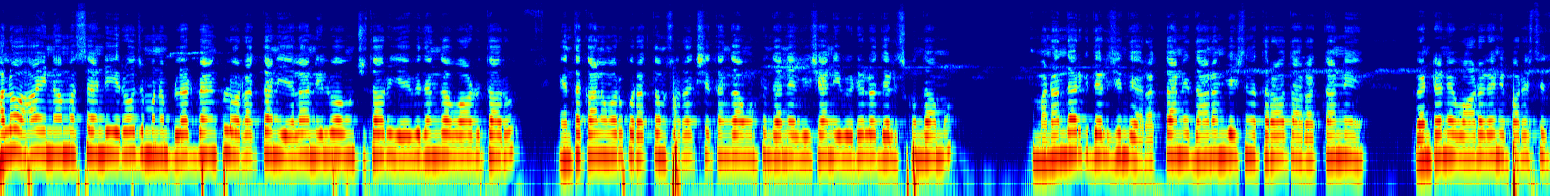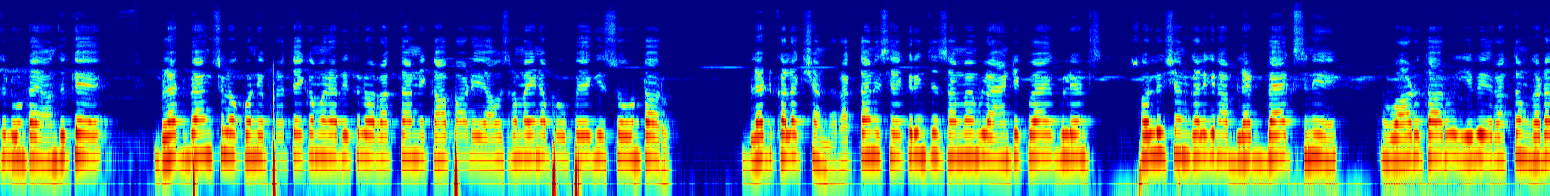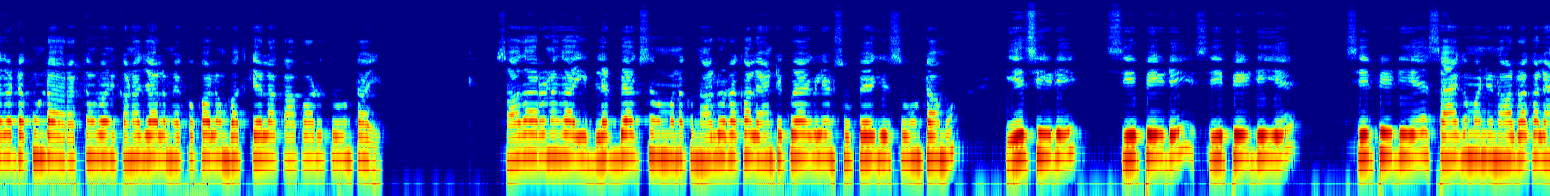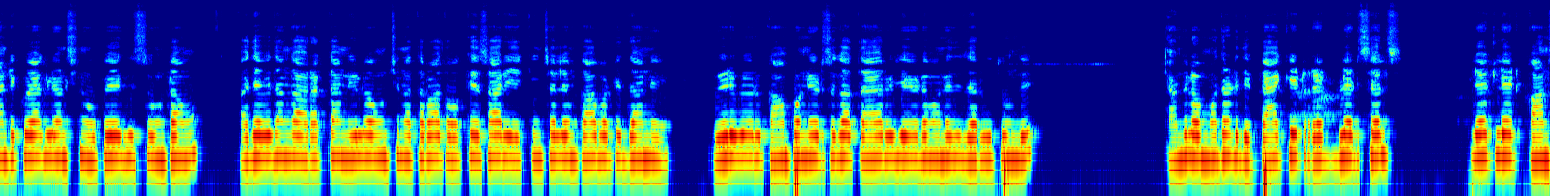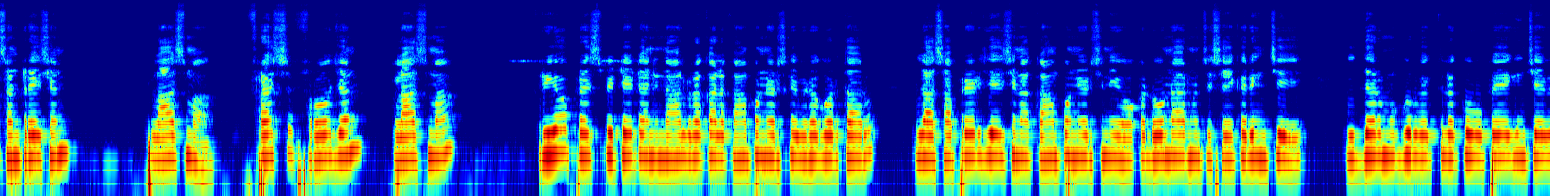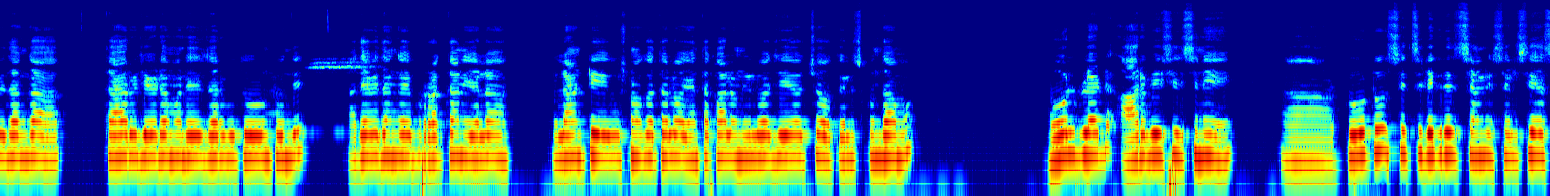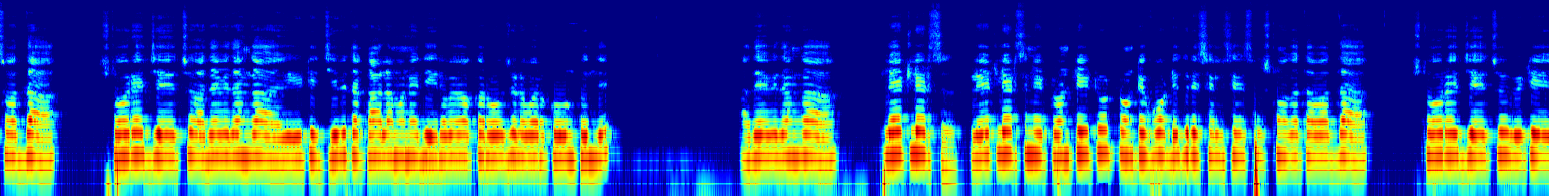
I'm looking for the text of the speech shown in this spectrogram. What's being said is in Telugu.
హలో హాయ్ నమస్తే అండి. ఈరోజు మనం బ్లడ్ బ్యాంకులో రక్తాన్ని ఎలా నిల్వ ఉంచుతారు ఏ విధంగా వాడుతారు ఎంతకాలం వరకు రక్తం సురక్షితంగా ఉంటుంది అనే విషయాన్ని వీడియోలో తెలుసుకుందాము. మనందరికీ తెలిసిందే రక్తాన్ని దానం చేసిన తర్వాత రక్తాన్ని వెంటనే వాడలేని పరిస్థితులు ఉంటాయి. అందుకే బ్లడ్ బ్యాంక్స్లో కొన్ని ప్రత్యేకమైన రీతిలో రక్తాన్ని కాపాడి అవసరమైనప్పుడు ఉపయోగిస్తూ ఉంటారు. బ్లడ్ కలెక్షన్ రక్తాన్ని సేకరించే సమయంలో యాంటీకోయాగులెంట్స్ సొల్యూషన్ కలిగిన బ్లడ్ బ్యాగ్స్ని వాడుతారు. ఇవి రక్తం గడగట్టకుండా రక్తంలోని కణజాలం ఎక్కువ కాలం బతికేలా కాపాడుతూ ఉంటాయి. సాధారణంగా ఈ బ్లడ్ బ్యాగ్స్ మనకు నాలుగు రకాల యాంటీకోయాగులెంట్స్ ఉపయోగిస్తూ ఉంటాము. ACD CPD CPDA CPDA SAGM అని నాలుగు రకాల యాంటీకోయాగులెంట్స్ని ఉపయోగిస్తూ ఉంటాము. అదేవిధంగా రక్తాన్ని నిల్వ ఉంచిన తర్వాత ఒకేసారి ఎక్కించలేము కాబట్టి దాన్ని వేరు వేరు కాంపోనెంట్స్గా తయారు చేయడం అనేది జరుగుతుంది. అందులో మొదటిది packet red blood cells platelet concentration plasma fresh frozen plasma cryoprecipitate అని నాలుగు రకాల కాంపోనెంట్స్గా విడగొడతారు. ఇలా సపరేట్ చేసిన కాంపోనెంట్స్ని ఒక డోనార్ నుంచి సేకరించి ఇద్దరు ముగ్గురు వ్యక్తులకు ఉపయోగించే విధంగా తయారు చేయడం అనేది జరుగుతూ ఉంటుంది. అదేవిధంగా ఇప్పుడు రక్తాన్ని ఎలా ఎలాంటి ఉష్ణోగ్రతలో ఎంతకాలం నిల్వ చేయవచ్చో తెలుసుకుందాము. Whole blood ఆర్బీసీస్ని two to six degrees Celsius వద్ద స్టోరేజ్ చేయొచ్చు. అదేవిధంగా వీటి జీవితకాలం అనేది ఇరవై ఒక్క రోజుల వరకు ఉంటుంది. అదేవిధంగా platelets ప్లేట్లెట్స్ని twenty to twenty four degree Celsius ఉష్ణోగ్రత వద్ద స్టోరేజ్ చేయొచ్చు. వీటి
